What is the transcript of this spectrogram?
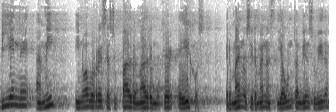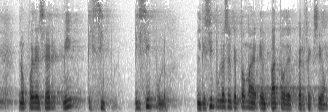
viene a mí y no aborrece a su padre, madre, mujer e hijos, hermanos y hermanas, y aún también su vida, no puede ser mi discípulo. Discípulo. El discípulo es el que toma el pacto de perfección,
